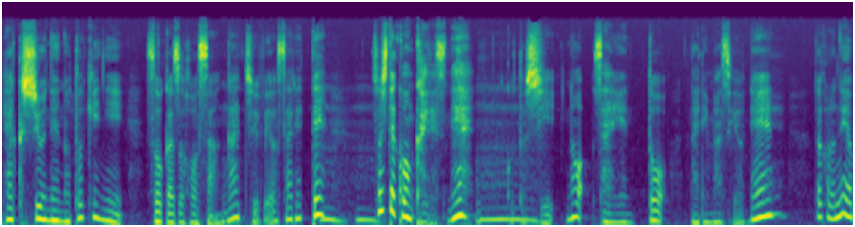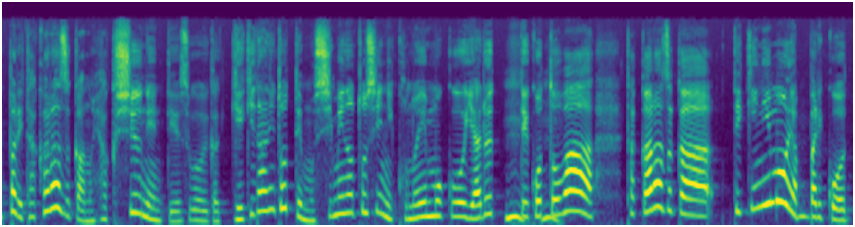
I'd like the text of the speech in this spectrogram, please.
100周年の時に総和穂さんが中米をされて、うんうん。そして今回ですね、うん。今年の再演となりますよね。だからねやっぱり宝塚の100周年っていうすごいが劇団にとっても締めの年にこの演目をやるってことは、宝塚的にもやっぱりこう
